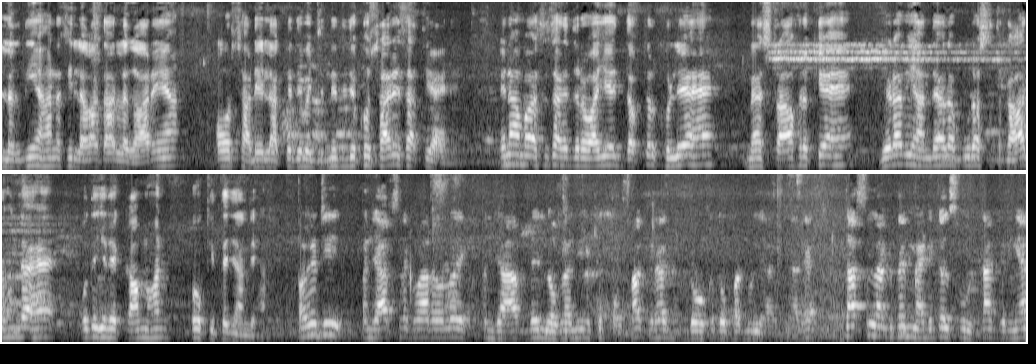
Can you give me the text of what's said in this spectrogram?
ਲੱਗਦੀਆਂ ਹਨ ਅਸੀਂ ਲਗਾਤਾਰ ਲਗਾ ਰਹੇ ਹਾਂ ਔਰ ਸਾਡੇ ਇਲਾਕੇ ਦੇ ਵਿੱਚ ਜਿੰਨੇ ਵੀ ਦੇਖੋ ਸਾਰੇ ਸਾਥੀ ਆਏ ਨੇ। ਇਹਨਾਂ ਵਾਸਤੇ ਸਾਡੇ ਦਰਵਾਜ਼ੇ ਦਫ਼ਤਰ ਖੁੱਲਿਆ ਹੈ ਮੈਂ ਸਟਾਫ ਰੱਖਿਆ ਹੈ ਜਿਹੜਾ ਵੀ ਆਂਦਾ ਉਹਦਾ ਪੂਰਾ ਸਤਿਕਾਰ ਹੁੰਦਾ ਹੈ ਉਹਦੇ ਜਿਹੜੇ ਕੰਮ ਹਨ ਉਹ ਕੀਤੇ ਜਾਂਦੇ ਹਨ। ਅਗਰ ਜੀ ਪੰਜਾਬ ਸਰਕਾਰ ਵੱਲੋਂ ਇੱਕ ਪੰਜਾਬ ਦੇ ਲੋਕਾਂ ਲਈ ਇੱਕ ਤੋਹਫਾ ਗ੍ਰਹਿ ਦੋ ਅਕਤੂਬਰ ਨੂੰ ਲਿਆ ਜਾ ਰਿਹਾ 10 ਲੱਖ ਦੇ ਮੈਡੀਕਲ ਸਹੂਲਤਾਂ ਜਿਹੜੀਆਂ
